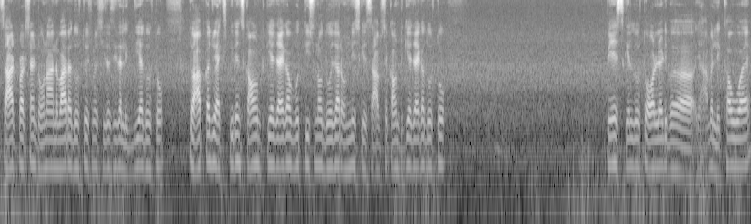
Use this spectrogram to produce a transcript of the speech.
साठ परसेंट होना अनिवार्य है। दोस्तों, इसमें सीधा सीधा लिख दिया दोस्तों। तो आपका जो एक्सपीरियंस काउंट किया जाएगा, वो तीस नौ दो हज़ार उन्नीस के हिसाब से काउंट किया जाएगा दोस्तों। पे स्केल दोस्तों ऑलरेडी यहाँ पर लिखा हुआ है।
